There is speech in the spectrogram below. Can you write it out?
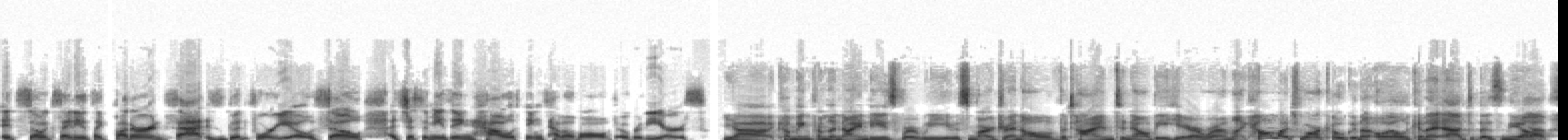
it's so exciting. It's like butter and fat is good for you. So it's just amazing how things have evolved over the years. Yeah, coming from the 90s where we use margarine all of the time to now be here where I'm like, how much more coconut oil can I add to this meal?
